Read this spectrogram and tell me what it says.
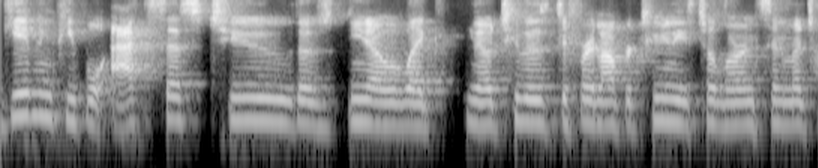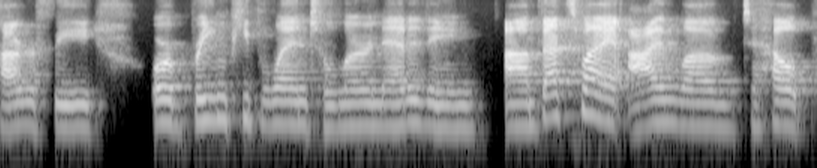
giving people access to those, you know, like you know, to those different opportunities to learn cinematography or bring people in to learn editing, um, that's why I love to help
